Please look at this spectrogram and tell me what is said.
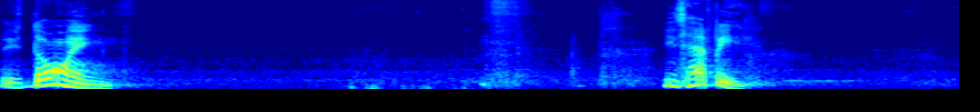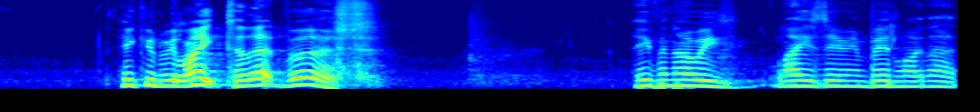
who's dying, he's happy. He can relate to that verse, even though he lays there in bed like that.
